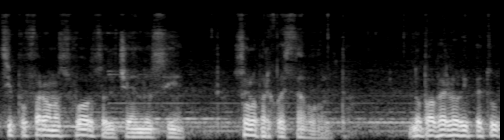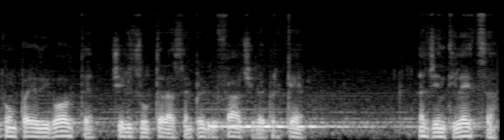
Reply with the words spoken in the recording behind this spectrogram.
si può fare uno sforzo dicendosi solo per questa volta. Dopo averlo ripetuto un paio di volte ci risulterà sempre più facile perché la gentilezza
